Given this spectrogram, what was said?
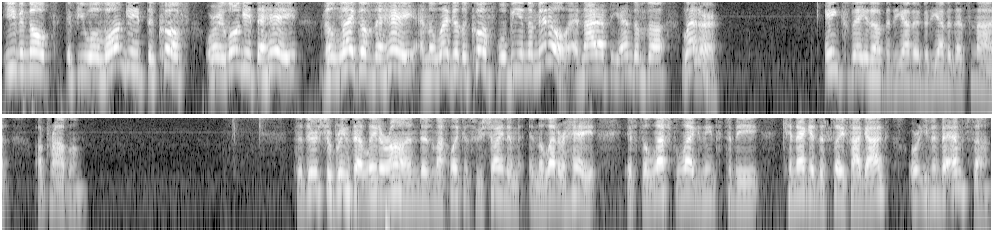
Even though if you elongate the kuf or elongate the hay, the leg of the hay and the leg of the kuf will be in the middle and not at the end of the letter. That's not a problem. The Dirshu brings that later on, there's machlekes Rishonim in the letter Hey, if the left leg needs to be keneged the Soif Hagag, or even Be'emtza.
